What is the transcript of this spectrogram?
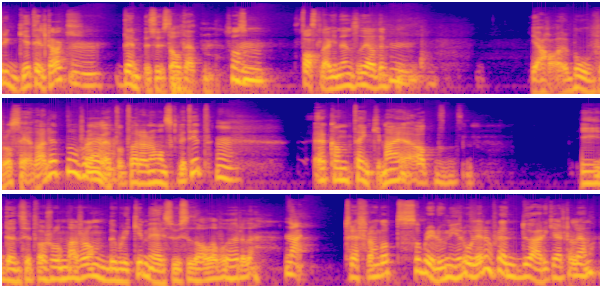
trygge tiltak demper suicidaliteten. Sånn som fastlegen din som sier at det, jeg har behov for å se deg litt nå, for jeg vet at det er en vanskelig tid. Jeg kan tenke meg at i den situasjonen der sånn, du blir ikke mer suicidal av å høre det. Nei. Treffer han godt, så blir du mye roligere, for du er ikke helt alene.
